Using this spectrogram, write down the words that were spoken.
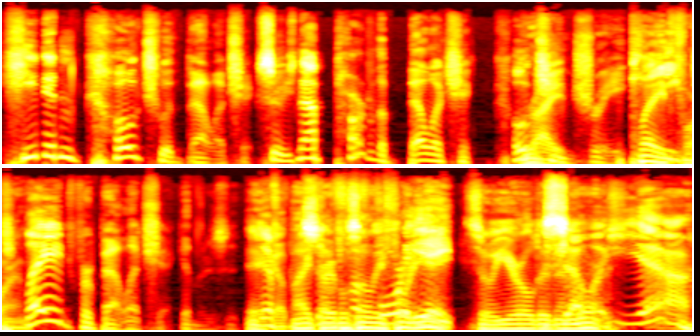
he didn't coach with Belichick, so he's not part of the Belichick coaching Right. tree. Played he for him. Played for Belichick, and there's a There difference. Mike Vrabel's only 48, so a year older than So Morris. yeah,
